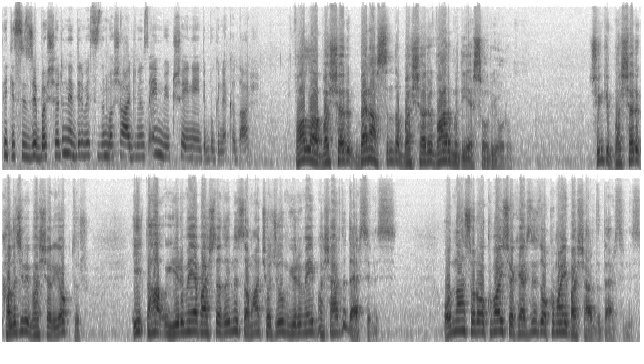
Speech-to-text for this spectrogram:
Peki sizce başarı nedir ve sizin başardığınız en büyük şey neydi bugüne kadar? Vallahi başarı, ben aslında başarı var mı diye soruyorum. Çünkü başarı, kalıcı bir başarı yoktur. İlk daha yürümeye başladığınız zaman çocuğum yürümeyi başardı dersiniz. Ondan sonra okumayı sökersiniz, okumayı başardı dersiniz.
